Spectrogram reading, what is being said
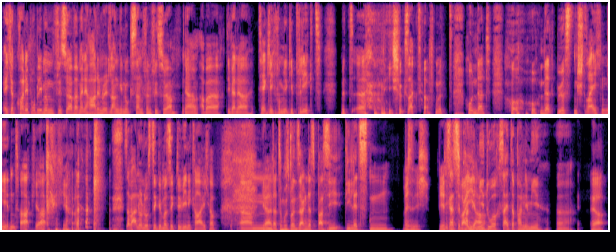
Ich habe keine Probleme mit dem Friseur, weil meine Haare noch nicht lang genug sind für den Friseur. Ja, aber die werden ja täglich von mir gepflegt mit, äh, wie ich schon gesagt habe, mit 100, 100 Bürstenstreichen jeden Tag. Ja, Ja. ist aber auch nur lustig, wenn man sieht, wie wenig Haar ich habe. Ähm, Ja, dazu muss man sagen, dass Bassi die letzten, weiß ich nicht, die die ganze Pandemie Jahre, durch, seit der Pandemie. Äh, ja,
